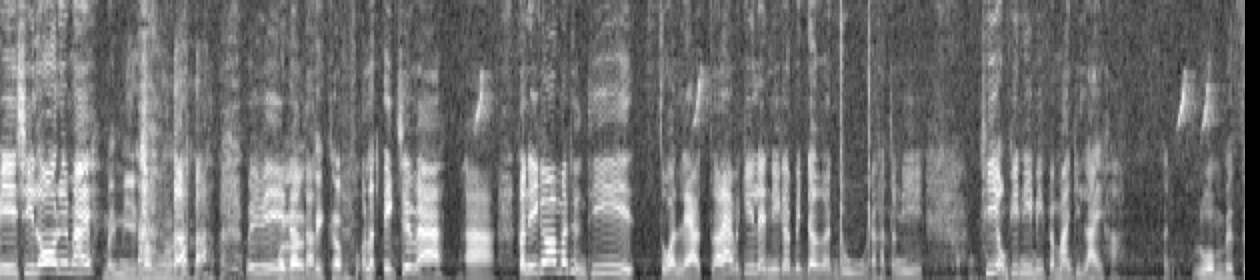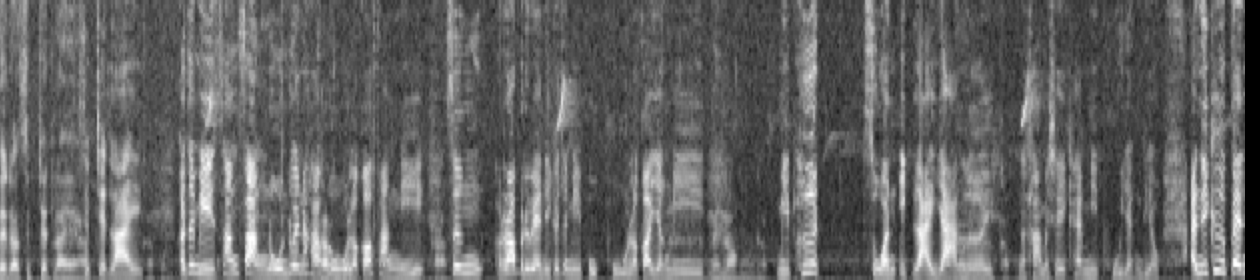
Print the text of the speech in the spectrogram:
มีชีโร่ด้วยไหม ไม่มีครับ ไม่มีคนนะละคะติ๊กครับคนละติ๊กใช่ไหมอ่า ตอนนี้ก็มาถึงที่สวนแล้ว ตอนแรกเมื่อกี้เรนนี่ก็ไปเดินดูนะคะ ตอนนี้ครับผมที่ของพี่นี่มีประมาณกี่ไร่คะรวมเป็นเสร็จแล้ว17 ไร่ครับ17 ไร่ครับผมก็จะมีทั้งฝั่งนู้นด้วยนะคะครับพลูผมแล้วก็ฝั่งนี้ครับซึ่งรอบบริเวณนี้ก็จะมีปลูกพลูแล้วก็ยังมีในร่องนะครับมีพืช สวนอีกหลายอย่างเลยครับผม นะคะ ไม่ใช่แค่มีพลูอย่างเดียว อันนี้คือเป็น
